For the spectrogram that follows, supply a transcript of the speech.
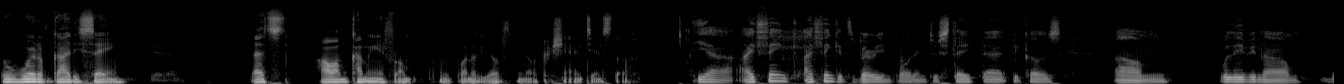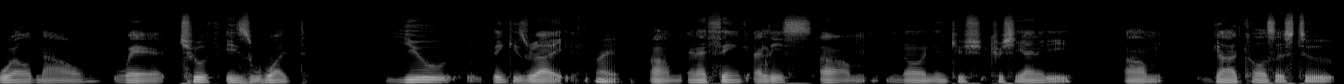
the word of God is saying. That's how I'm coming in from from the point of view of, you know, Christianity and stuff. Yeah, I think I think it's very important to state that because um, we live in a world now where truth is what you think is right, Right. um, and I think at least um, you know in, in Christianity, um, God calls us to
